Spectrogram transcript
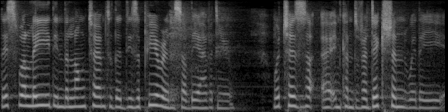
this will lead in the long term to the disappearance of the avenue which is uh, in contradiction with the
